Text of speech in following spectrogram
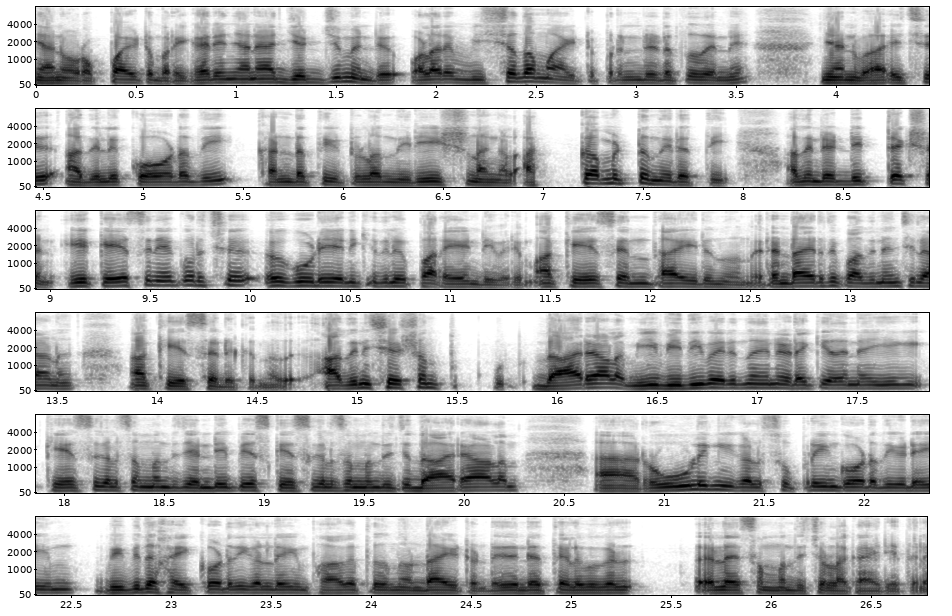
ഞാൻ ഉറപ്പായിട്ടും പറയും. കാര്യം ഞാൻ ആ ജഡ്ജ്മെന്റ് വളരെ വിശദമായിട്ട് പ്രിന്റ് എടുത്ത് തന്നെ ഞാൻ വായിച്ച് അതിൽ കോടതി കണ്ടെത്തിയിട്ടുള്ള നിരീക്ഷണങ്ങൾ അക്കമിട്ട് നിരത്തി അതിന്റെ ഡിറ്റക്ഷൻ ഈ കേസിനെക്കുറിച്ച് കൂടി എനിക്കിതിൽ പറയേണ്ടി വരും. ആ കേസ് എന്തായിരുന്നു എന്ന്. രണ്ടായിരത്തി പതിനഞ്ചിലാണ് ആ കേസ് എടുക്കുന്നത്. അതിനുശേഷം ധാരാളം ഈ വിധി വരുന്നതിനിടയ്ക്ക് തന്നെ ഈ കേസുകൾ സംബന്ധിച്ച് എൻ ഡി പി എസ് കേസുകൾ സംബന്ധിച്ച് ധാരാളം റൂളിങ്ങുകൾ സുപ്രീം കോടതിയുടെയും വിവിധ ഹൈക്കോടതികളുടെയും ഭാഗത്തു നിന്നുണ്ടായിട്ടുണ്ട്. ഇതിന്റെ തെളിവുകളെ സംബന്ധിച്ചുള്ള കാര്യത്തിൽ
